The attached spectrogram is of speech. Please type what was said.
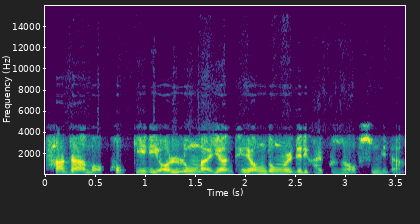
사자, 뭐 코끼리, 얼룩말 이런 대형 동물들이 갈 곳은 없습니다.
